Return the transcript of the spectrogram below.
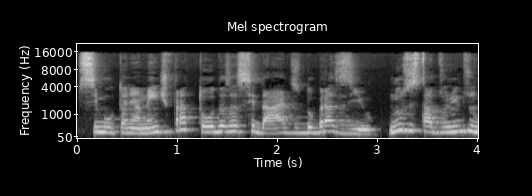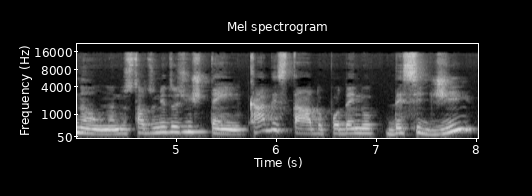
simultaneamente para todas as cidades do Brasil. Nos Estados Unidos não, né? Nos Estados Unidos a gente tem cada estado podendo decidir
